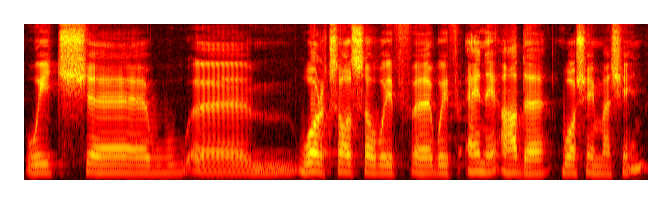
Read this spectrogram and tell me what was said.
which uh, uh, works also with uh, with any other washing machine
